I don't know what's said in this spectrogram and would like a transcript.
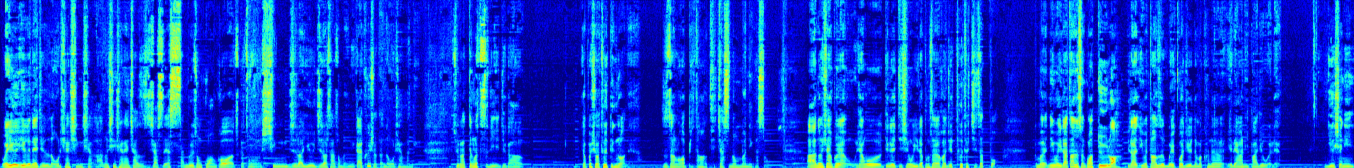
还有一个呢，就是侬屋里向信箱啊，侬信箱里假使假使还塞满种广告，这种信件咯、邮件咯啥种物事，人家一看晓得侬屋里向没人。所以讲，蹲了此地就讲要把小偷盯牢呢，是桩老便当事体。假使侬没人个时候。啊，侬想看，像我这个提醒我，伊拉本身还好就偷脱几只包。那么，因为伊拉当时辰光短咯，伊拉因为当时回国就那么可能一两个礼拜就回来。有些人，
